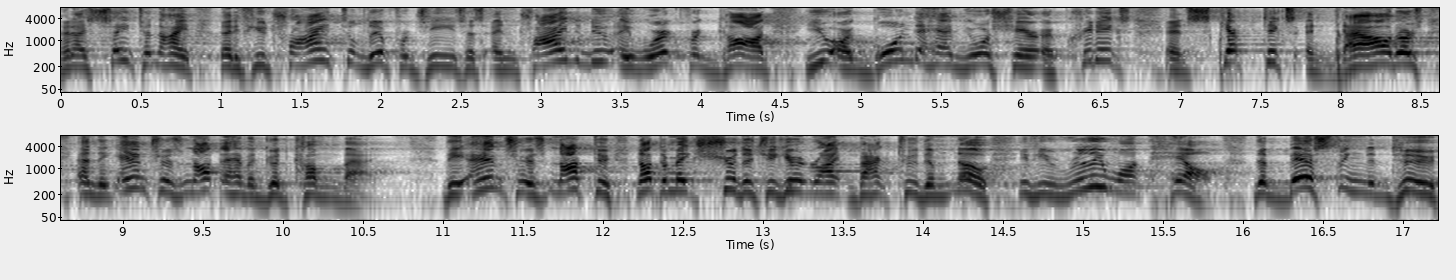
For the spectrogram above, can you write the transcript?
And I say tonight that if you try to live for Jesus and try to do a work for God, you are going to have your share of critics and skeptics and doubters. And the answer is not to have a good comeback. The answer is not to, not to make sure that you give it right back to them. No, if you really want help, the best thing to do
